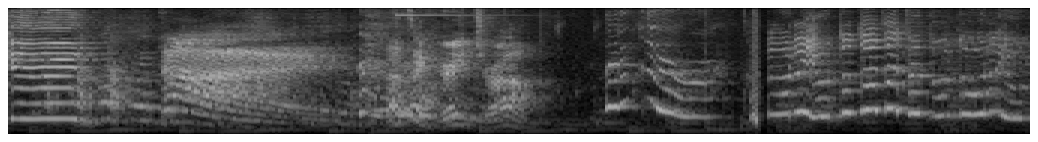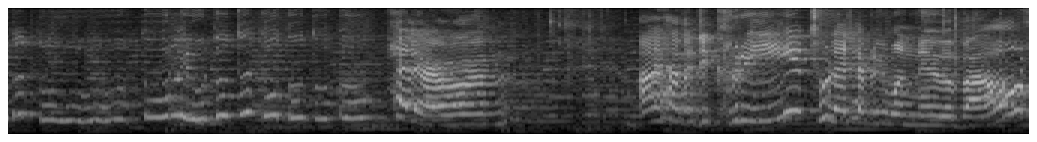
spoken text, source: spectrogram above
chicken. Die. That's a great drop. Thank you. Hello. I have a decree to let everyone know about.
